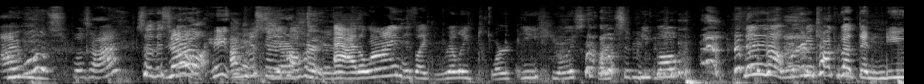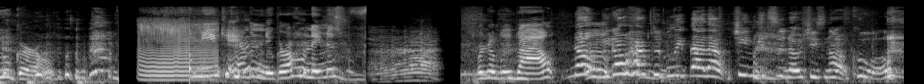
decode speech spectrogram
I was. Was I? So this No, girl, Kate I'm was. just gonna Yeah, call her. Adeline, is like really twerky. She always twerks at people. No, no, no. We're gonna talk about the new girl. Me and Kate have a new girl. Her name is. We're gonna bleep that out. No, you don't have to bleep that out. She needs to know she's not cool.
